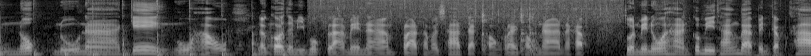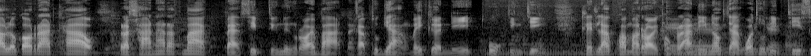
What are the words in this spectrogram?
น นก หนูนาเก้ง งูเห่า แล้วก็จะมีพวกปลาแม่น้ำปลาธรรมชาติจากท้องไร่ท้องนานะครับ ส่วนเมนูอาหารก็มีทั้งแบบเป็นกับข้าวแล้วก็ราดข้าว ราคาน่ารักมาก 80-100 บาทนะครับทุกอย่างไม่เกินนี้ถูกจริง ๆ เคล็ดลับความอร่อยของร้านนี้นอกจากวัตถุดิบที่ส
